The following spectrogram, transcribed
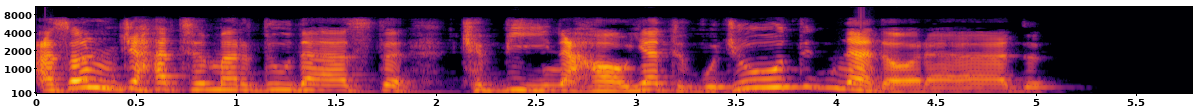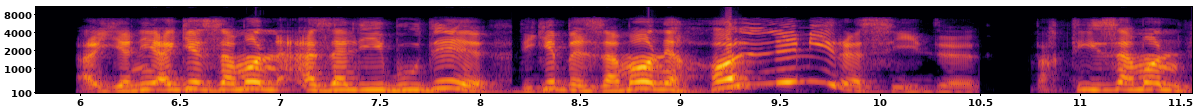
از آن جهت مردود است که بی نهایت وجود ندارد. یعنی اگه زمان ازلی بوده دیگه به زمان حال نمی رسید. وقتی زمان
